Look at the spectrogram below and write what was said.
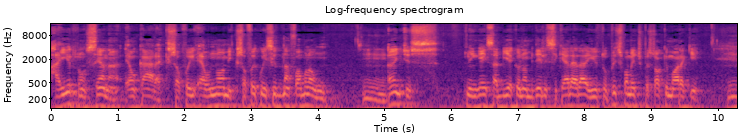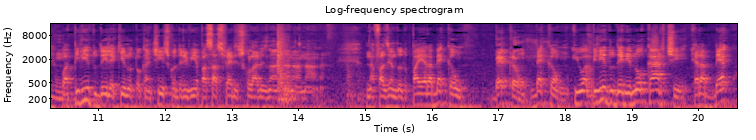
Ayrton Senna é um cara que só foi é o um nome que só foi conhecido na Fórmula 1. Uhum. Antes ninguém sabia que o nome dele sequer era Ayrton, principalmente o pessoal que mora aqui. Uhum. O apelido dele aqui no Tocantins, quando ele vinha passar as férias escolares na, na, na, na fazenda do pai, era Becão. Becão. Becão. E o apelido dele no kart era Beco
